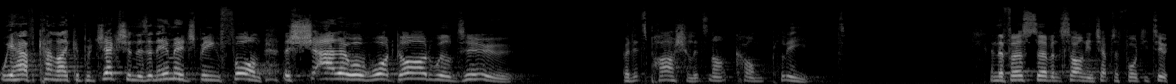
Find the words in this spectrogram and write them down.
we have kind of like a projection. There's an image being formed. The shadow of what God will do. But it's partial. It's not complete. In the first servant song in chapter 42,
